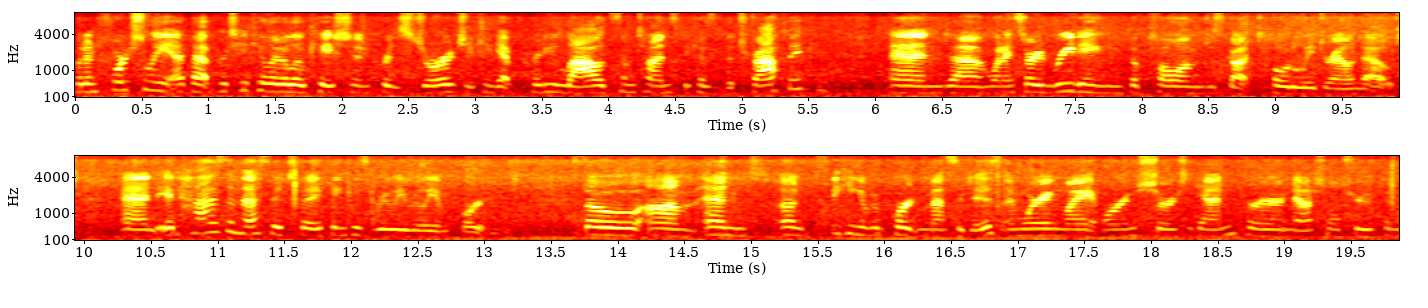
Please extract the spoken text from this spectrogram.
But unfortunately at that particular location in Prince George, it can get pretty loud sometimes because of the traffic. And um, when I started reading, the poem just got totally drowned out. And it has a message that I think is really, really important. So, um, and uh, speaking of important messages, I'm wearing my orange shirt again for National Truth and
